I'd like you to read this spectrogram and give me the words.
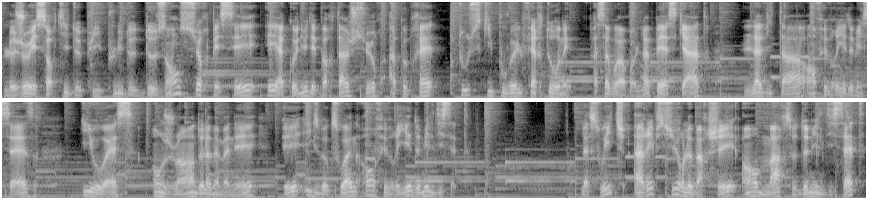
le jeu est sorti depuis plus de deux ans sur PC et a connu des portages sur à peu près tout ce qui pouvait le faire tourner. à savoir la PS4, la Vita en février 2016, iOS en juin de la même année et Xbox One en février 2017. La Switch arrive sur le marché en mars 2017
